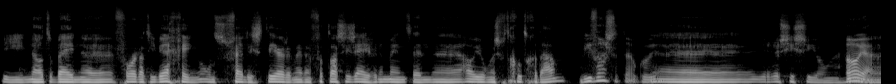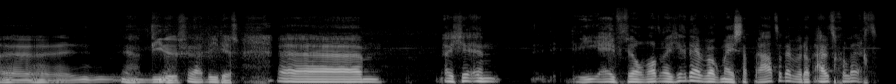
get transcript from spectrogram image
Die notabene, voordat hij wegging, ons feliciteerde met een fantastisch evenement. En eh, oh jongens, wat goed gedaan. Wie was dat ook alweer? Eh, die Russische jongen. oh ja, Eh, ja, die dus. Ja, die dus. Ehm, weet je, en die heeft wel wat, weet je, daar hebben we ook mee staan praten, daar hebben we het ook uitgelegd.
